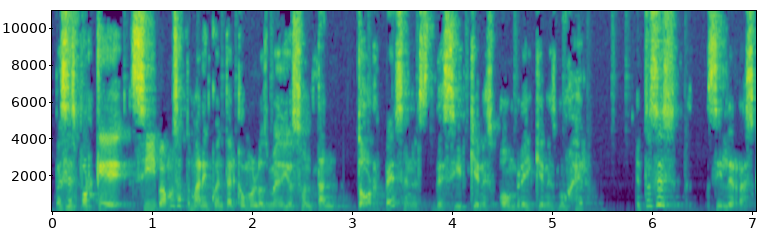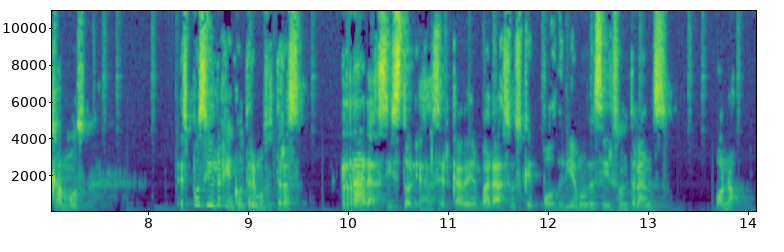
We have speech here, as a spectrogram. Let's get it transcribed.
Pues es porque si vamos a tomar en cuenta cómo los medios son tan torpes en decir quién es hombre y quién es mujer, entonces si le rascamos, es posible que encontremos otras raras historias acerca de embarazos que podríamos decir son trans o no.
